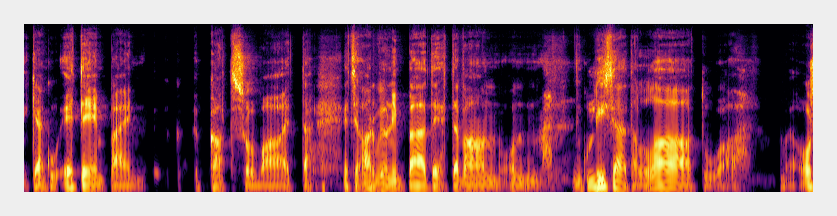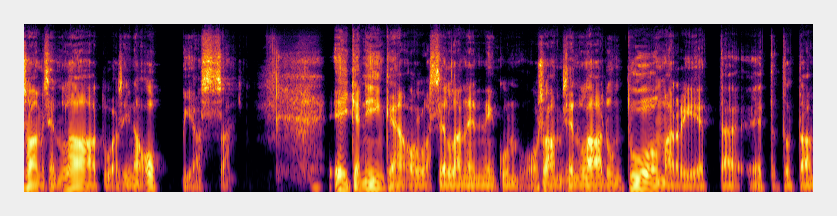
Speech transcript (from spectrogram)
ikään kuin eteenpäin katsovaa, että, että se arvioinnin päätehtävä on, on niin kuin lisätä laatua, osaamisen laatua siinä oppiassa, eikä niinkään olla sellainen niin kuin osaamisen laadun tuomari, että, että tota,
